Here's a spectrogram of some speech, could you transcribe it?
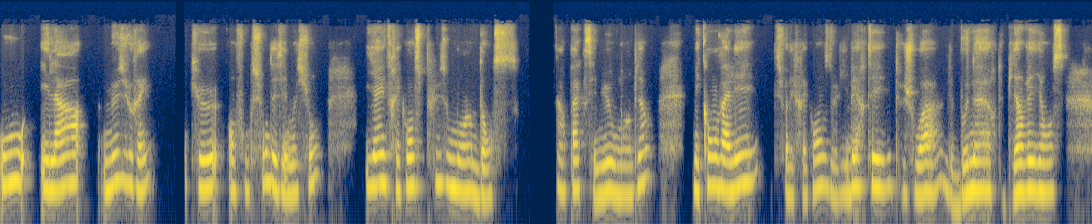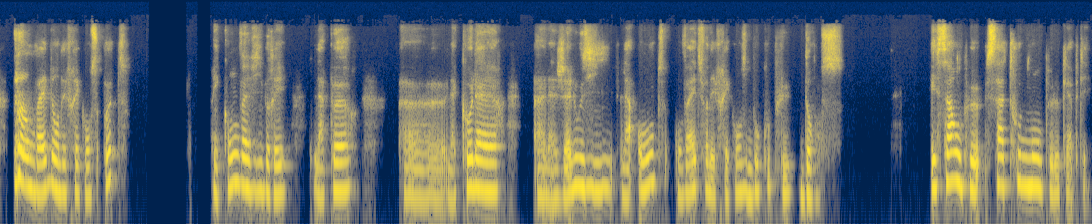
où il a mesuré que en fonction des émotions, il y a une fréquence plus ou moins dense. Que c'est mieux ou moins bien, mais quand on va aller sur des fréquences de liberté, de joie, de bonheur, de bienveillance, on va être dans des fréquences hautes. Et quand on va vibrer la peur, euh, la colère, euh, la jalousie, la honte, on va être sur des fréquences beaucoup plus denses. Et ça, on peut, ça, tout le monde peut le capter.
